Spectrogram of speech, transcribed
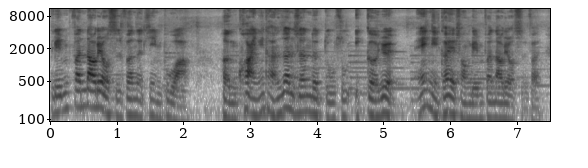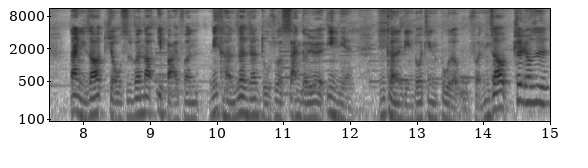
零分到六十分的进步啊，很快。你可能认真的读书一个月，哎，你可以从零分到六十分。但你知道九十分到一百分，你可能认真读书三个月、一年，你可能顶多进步了五分。你知道这就是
